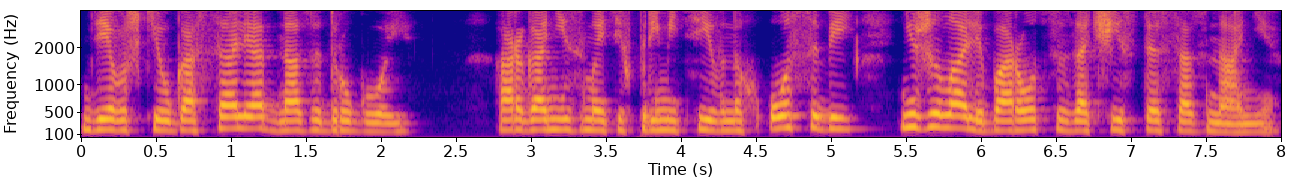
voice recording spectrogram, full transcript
Девушки угасали одна за другой. Организмы этих примитивных особей не желали бороться за чистое сознание.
